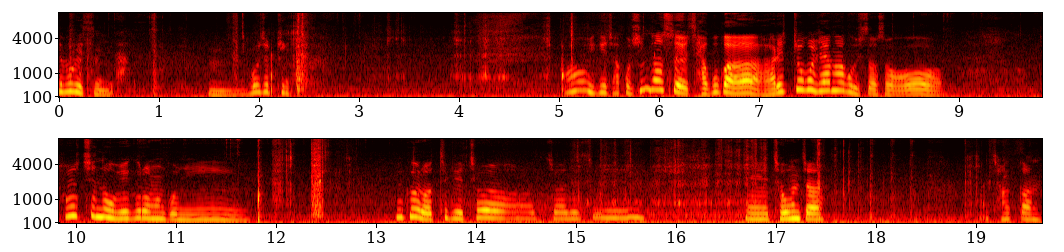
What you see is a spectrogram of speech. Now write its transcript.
해보겠습니다. 음, 호주 핑크. 아, 이게 자꾸 신경 써요. 자구가 아래쪽을 향하고 있어서. 도대체 너 왜 그러는 거니? 이걸 어떻게 쳐, 쳐야 되지? 네, 저 혼자 잠깐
